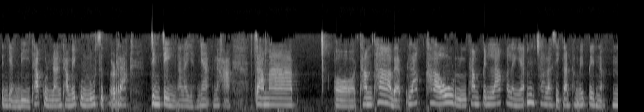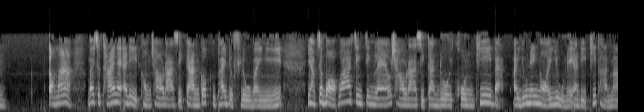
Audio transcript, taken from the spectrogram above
เป็นอย่างดี ถ้าคนนั้นทำให้คุณรู้สึกรักจริง ๆ อะไรอย่างเงี้ยนะคะ จะมาออทำท่าแบบรักเขาหรือทำเป็นรักอะไรเงี้ยชาวราศีกันทำไม่เป็นอะต่อมาใบสุดท้ายในอดีตของชาวราศีกันก็คือไพ่เดอะฟลูใบนี้ อยากจะบอกว่าจริง ๆ แล้วชาวราศีกันโดยคนที่แบบอายุน้อยๆอยู่ในอดีตที่ผ่านมา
